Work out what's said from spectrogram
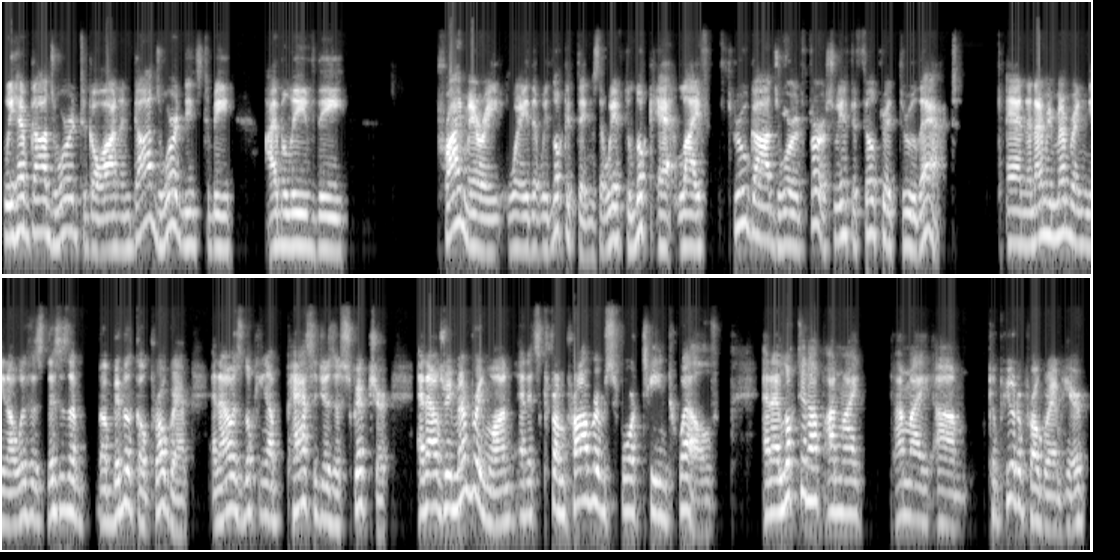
we have god's word to go on and god's word needs to be i believe the primary way that we look at things, that we have to look at life through God's word first. We have to filter it through that. And and I'm remembering, you know, this is this is a, a biblical program, and I was looking up passages of scripture, and I was remembering one, and it's from Proverbs 14, 12. And I looked it up on my on my um, computer program here,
